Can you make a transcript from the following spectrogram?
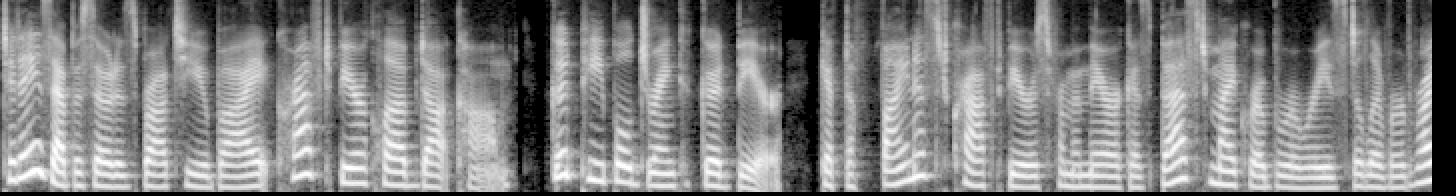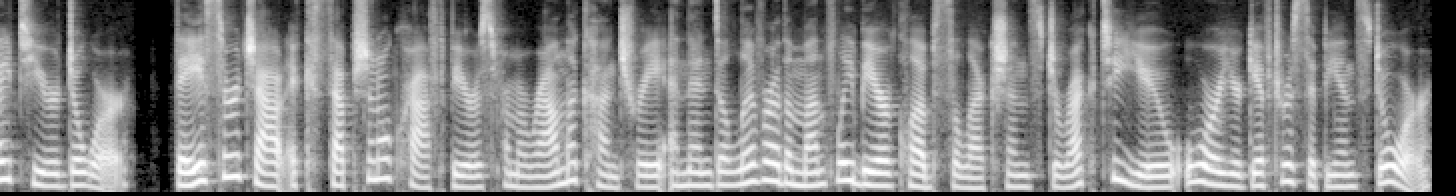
Today's episode is brought to you by craftbeerclub.com. Good people drink good beer. Get the finest craft beers from America's best microbreweries delivered right to your door. They search out exceptional craft beers from around the country and then deliver the monthly beer club selections direct to you or your gift recipient's door.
